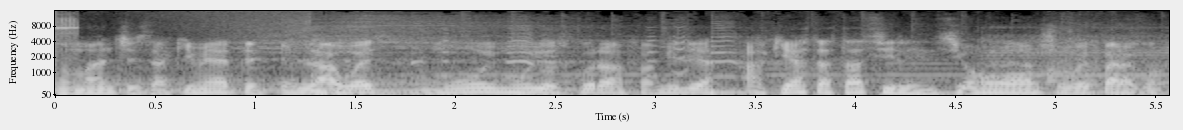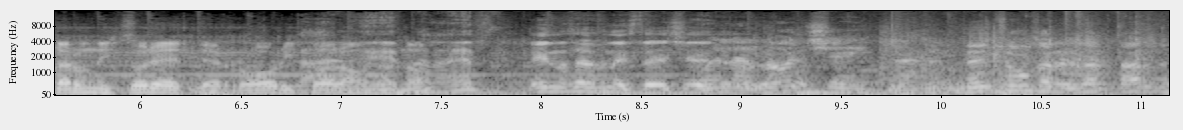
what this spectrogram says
No manches, aquí mírate, el agua es muy, muy oscura, familia. Aquí hasta está silencioso, güey, para contar una historia de terror y toda la onda, ¿no? Ey, no sabes una historia chida. de Buenas noches. De hecho, vamos a regresar tarde.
